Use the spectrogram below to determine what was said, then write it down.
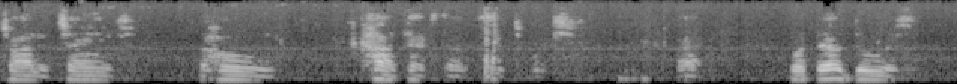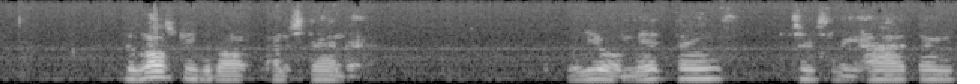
trying to change the whole context of the situation. Right? What they'll do is, because most people don't understand that when you omit things, intentionally hide things,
